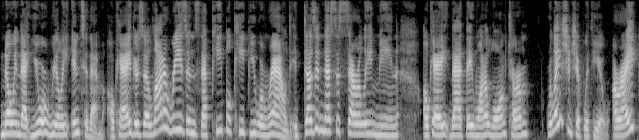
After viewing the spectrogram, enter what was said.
knowing that you're really into them. Okay. There's a lot of reasons that people keep you around. It doesn't necessarily mean, okay, that they want a long term relationship with you. All right.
